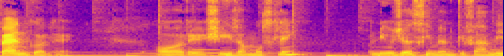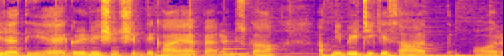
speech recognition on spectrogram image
فین گرل ہے اور شی از اے مسلم، نیو جرسی میں ان کی فیملی رہتی ہے، ایک ریلیشن شپ دکھایا ہے پیرنٹس کا اپنی بیٹی کے ساتھ اور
